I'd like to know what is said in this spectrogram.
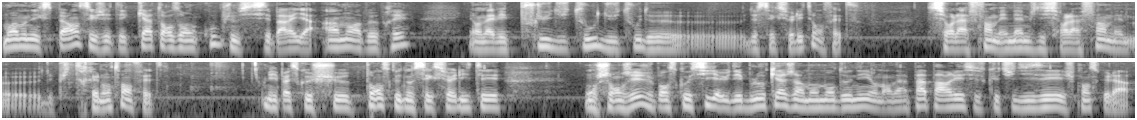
Moi, mon expérience, c'est que j'étais 14 ans en couple, je me suis séparé il y a un an à peu près, et on n'avait plus du tout, du tout de, de sexualité, en fait. Sur la fin, mais même, je dis sur la fin, même euh, depuis très longtemps, en fait. Mais parce que je pense que nos sexualités ont changé. Je pense qu'aussi, il y a eu des blocages à un moment donné. On n'en a pas parlé, c'est ce que tu disais. Et je pense que là,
